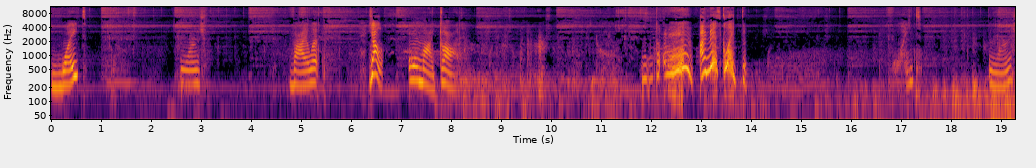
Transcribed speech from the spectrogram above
White, orange, violet, yellow. Oh my god. I misclicked. White, orange,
